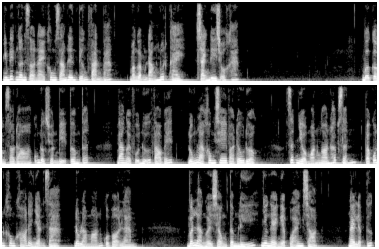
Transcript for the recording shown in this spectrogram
Nhưng Bích Ngân giờ này không dám lên tiếng phản bác. Mà ngậm đắng nuốt cay, Tránh đi chỗ khác. Bữa cơm sau đó cũng được chuẩn bị tươm tất. Ba người phụ nữ vào bếp, Đúng là không chê vào đâu được. Rất nhiều món ngon hấp dẫn Và quân không khó để nhận ra Đâu là món của vợ làm. Vẫn là người chồng tâm lý Như nghề nghiệp của anh chọn. Ngay lập tức,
